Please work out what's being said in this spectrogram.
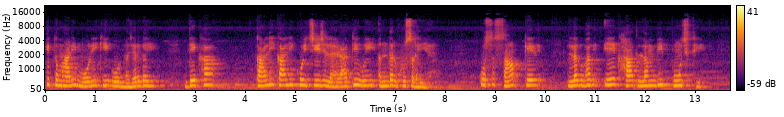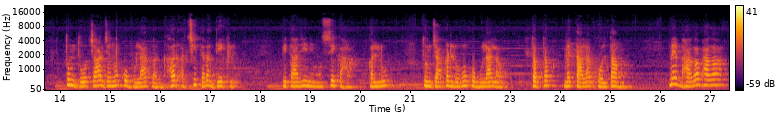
कि तुम्हारी मोरी की ओर नज़र गई। देखा काली काली कोई चीज़ लहराती हुई अंदर घुस रही है। उस सांप के लगभग एक हाथ लंबी पूंछ थी। तुम दो चार जनों को बुलाकर घर अच्छी तरह देख लो। पिताजी ने मुझसे कहा, कल्लू, तुम जाकर लोगों को बुला लाओ। तब तक मैं ताला खोलता हूँ मैं भागा भागा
